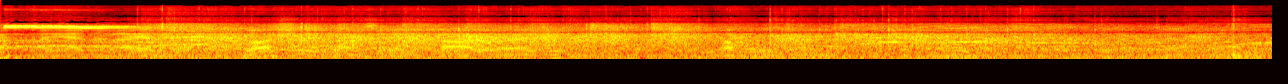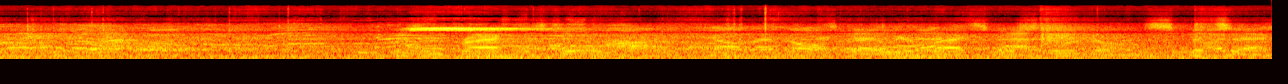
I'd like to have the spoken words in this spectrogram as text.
I had I had a gusher once. I had a cauterizer a couple of times. He was in practice too. This guy we were practicing with Stewartville in Spitzak,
